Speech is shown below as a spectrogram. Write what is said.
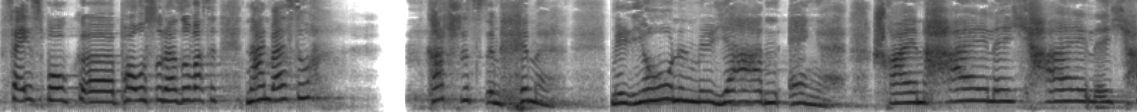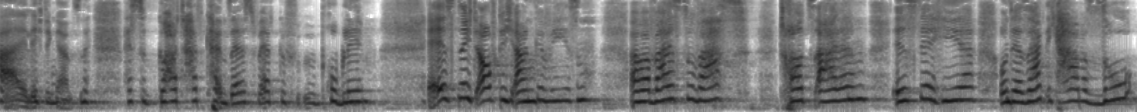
Facebook-Post oder sowas. Nein, weißt du, Gott sitzt im Himmel Millionen, Milliarden Engel schreien heilig, heilig, heilig den ganzen Tag. Weißt du, Gott hat kein Selbstwertproblem. Er ist nicht auf dich angewiesen. Aber weißt du was? Trotz allem ist er hier und er sagt, ich habe so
